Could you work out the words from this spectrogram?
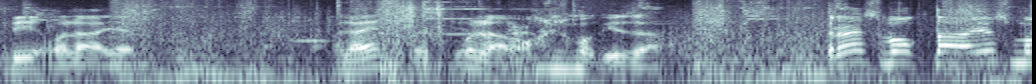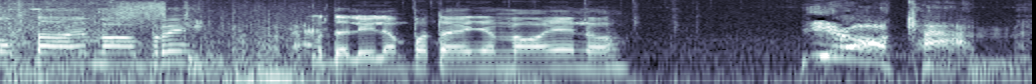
Hindi, wala yan. Wala yan, Smurf. Wala ako. lang mag-isa. Tara, smoke tayo, smoke tayo mga pre. Madali lang pa tayo ng mga yan, oh. Come.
